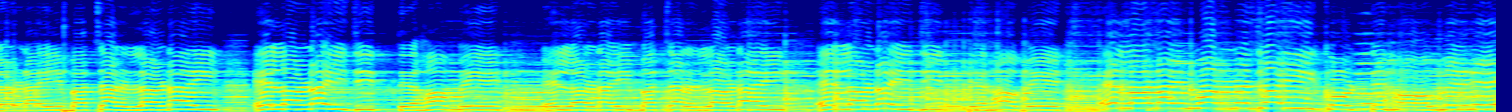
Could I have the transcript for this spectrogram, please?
লড়াই, বাঁচার লড়াই, এ লড়াই জিততে হবে, এ লড়াই, বাঁচার লড়াই, এ লড়াই জিততে হবে, এ লড়াই মরণ জয়ী করতে হবে রে,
